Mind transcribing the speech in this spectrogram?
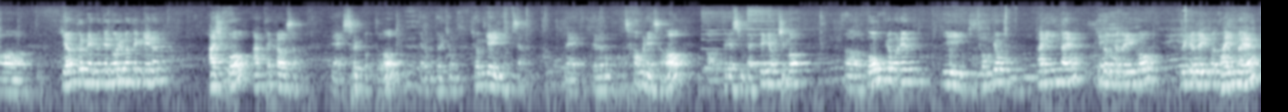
어, 걸음 했는데 노래만 듣기에는 아쉽고 안타까워서 네, 슬픔도 여러분들 좀 경계해 주십사. 네, 그런 차원에서 어, 드렸습니다. 여기 혹시 뭐 어, 보험병원에는 이 종교관이 있나요? 기독교도 있고 불교도 있고 다 있나요?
